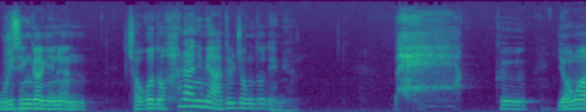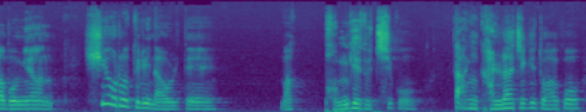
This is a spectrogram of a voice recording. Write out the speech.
우리 생각에는 적어도 하나님의 아들 정도 되면 막 그 영화 보면 히어로들이 나올 때 막 번개도 치고 땅이 갈라지기도 하고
